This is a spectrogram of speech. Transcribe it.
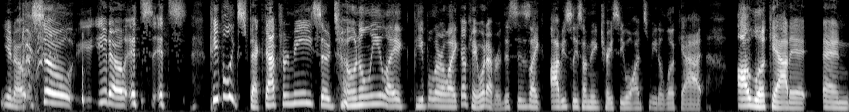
you know so you know it's it's people expect that from me so tonally like people are like okay whatever this is like obviously something tracy wants me to look at i'll look at it and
